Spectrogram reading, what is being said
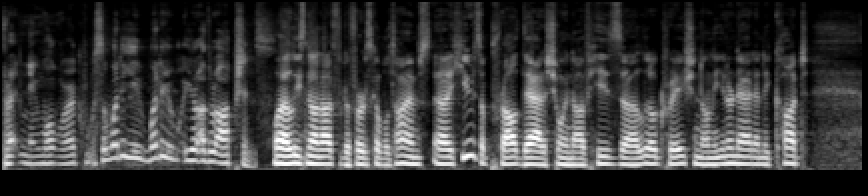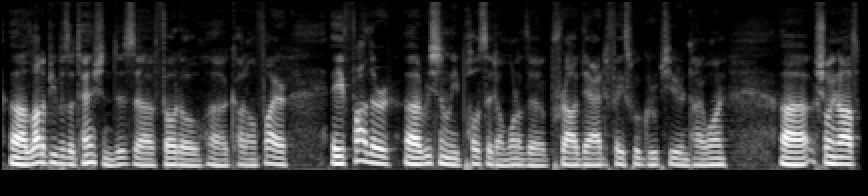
threatening won't work. So what are you? What are your other options? Well, at least not out for the first couple times. Uh, here's a proud dad showing off his uh, little creation on the internet, and it caught uh, a lot of people's attention. This uh, photo uh, caught on fire. A father recently posted on one of the proud dad Facebook groups here in Taiwan, showing off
